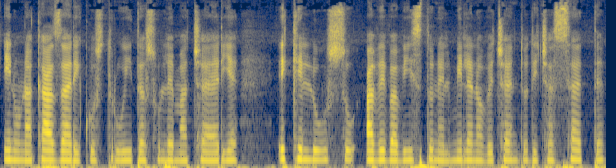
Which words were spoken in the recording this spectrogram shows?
in una casa ricostruita sulle macerie e che Lussu aveva visto nel 1917?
